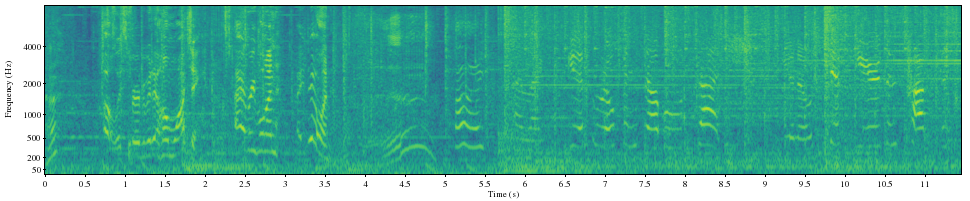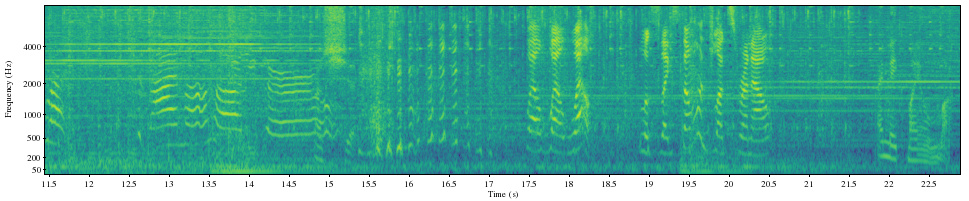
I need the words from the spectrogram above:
Huh? Oh, it's for everybody at home watching. Hi, everyone. How you doing? Hi. I like skip rope and double dutch. You know, shift gears and pop the clutch. Cause I'm a Harley girl. Oh, shit. Well, well, well. Looks like someone's luck's run out. I make my own luck.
